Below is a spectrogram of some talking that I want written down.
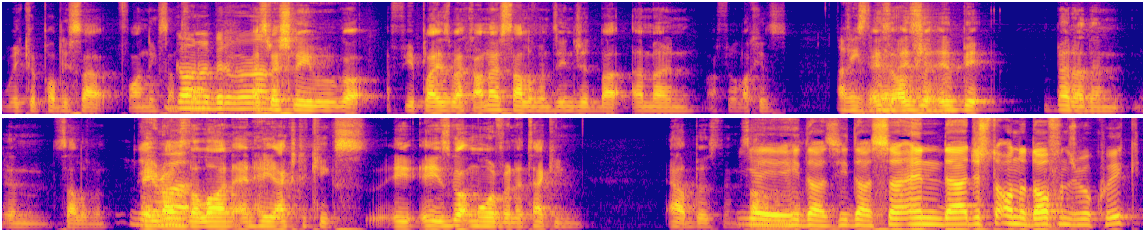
we could probably start finding some Go on a bit of a run. Especially we've got a few players back. I know Sullivan's injured, but Amone, I feel like is I think it's the is, is a, a bit better than, than Sullivan. Yeah, he runs the line and he actually kicks. He, he's got more of an attacking outburst than Yeah, Sullivan. yeah, he does. He does. So and uh, just on the Dolphins, real quick,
